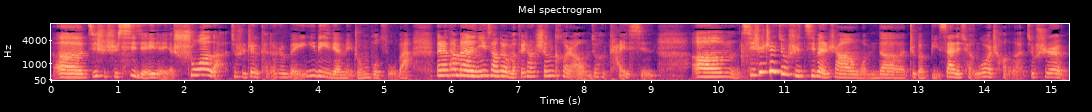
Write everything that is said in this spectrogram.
呃即使是细节一点也说了，就是这个可能是唯一的一点美中不。足吧，但是他们印象对我们非常深刻，然后我们就很开心。嗯，其实这就是基本上我们的这个比赛的全过程了，就是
